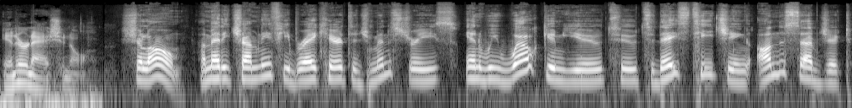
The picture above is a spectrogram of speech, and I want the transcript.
International. Shalom. I'm Eddie Chumney of Hebraic Heritage Ministries, and we welcome you to today's teaching on the subject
